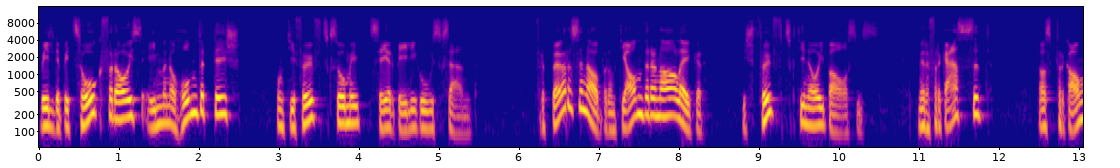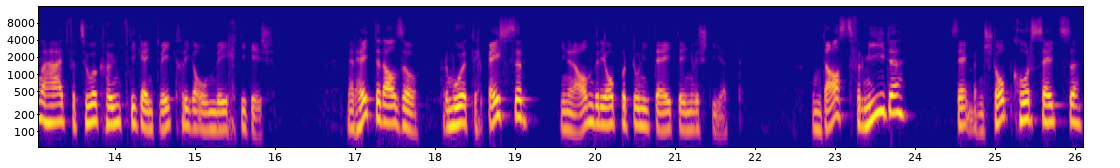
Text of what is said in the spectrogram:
weil der Bezug für uns immer noch 100 ist und die 50 somit sehr billig aussehen. Für die Börsen aber und die anderen Anleger ist 50 die neue Basis. Wir vergessen, dass die Vergangenheit für zukünftige Entwicklungen unwichtig ist. Wir hätten also vermutlich besser in eine andere Opportunität investiert. Um das zu vermeiden, sollten wir einen Stoppkurs setzen,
